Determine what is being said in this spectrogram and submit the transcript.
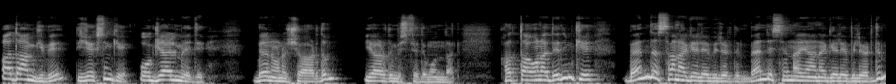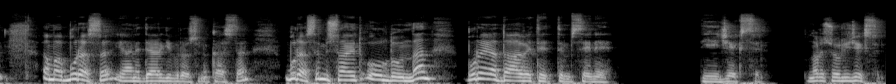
Adam gibi diyeceksin ki o gelmedi. Ben onu çağırdım. Yardım istedim ondan. Hatta ona dedim ki ben de sana gelebilirdim. Ben de senin ayağına gelebilirdim. Ama burası yani dergi bürosunu kasten burası müsait olduğundan buraya davet ettim seni diyeceksin. Bunları söyleyeceksin.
